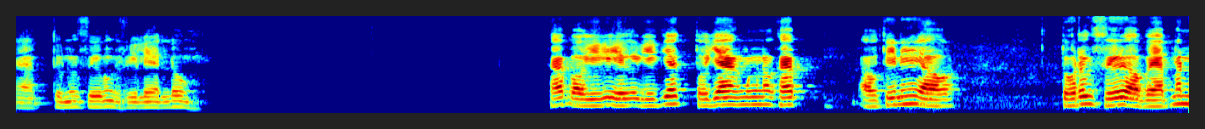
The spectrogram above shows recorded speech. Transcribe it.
ครับตัวหนังสือมันสิแล่นลง ครับเอาอีกอีกอีกยักตัวอย่างมึงนะครับ เอาที่นี้เอาตัวหนังสือเอาแบบมัน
